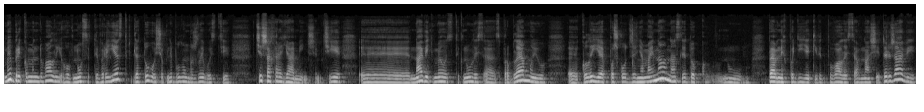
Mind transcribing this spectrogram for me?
Ми б рекомендували його вносити в реєстр для того, щоб не було можливості чи шахраям іншим, чи е, навіть ми ось стикнулися з проблемою, е, коли є пошкодження майна внаслідок ну, певних подій, які відбувалися в нашій державі,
